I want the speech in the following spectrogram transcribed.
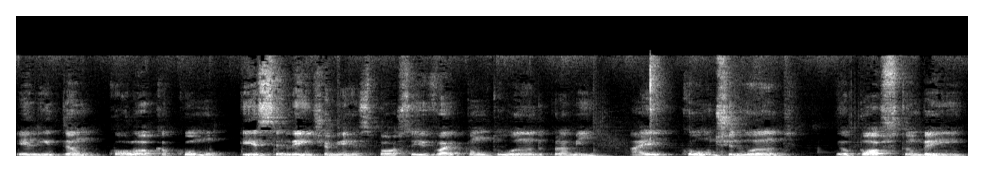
ele então coloca como excelente a minha resposta e vai pontuando para mim. Aí continuando, eu posso também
